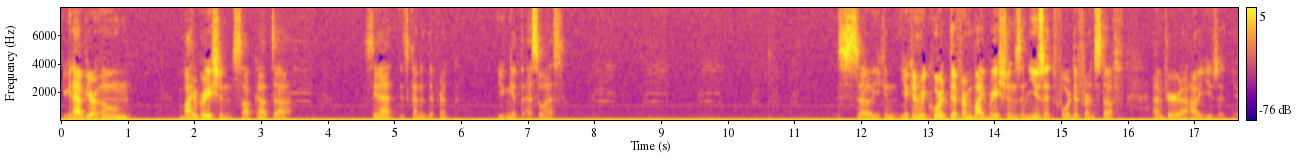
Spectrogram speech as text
you can have your own vibration. So I've got, uh, see that? It's kind of different. You can get the SOS. So you can you can record different vibrations and use it for different stuff. I haven't figured out how to use it yet.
